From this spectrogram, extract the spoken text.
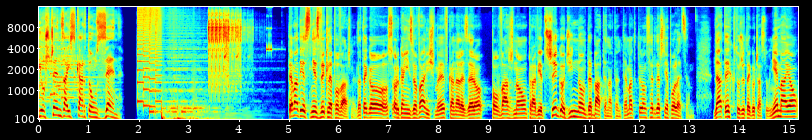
i oszczędzaj z kartą ZEN. Temat jest niezwykle poważny, dlatego zorganizowaliśmy w kanale Zero poważną, prawie trzygodzinną debatę na ten temat, którą serdecznie polecam. Dla tych, którzy tego czasu nie mają,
